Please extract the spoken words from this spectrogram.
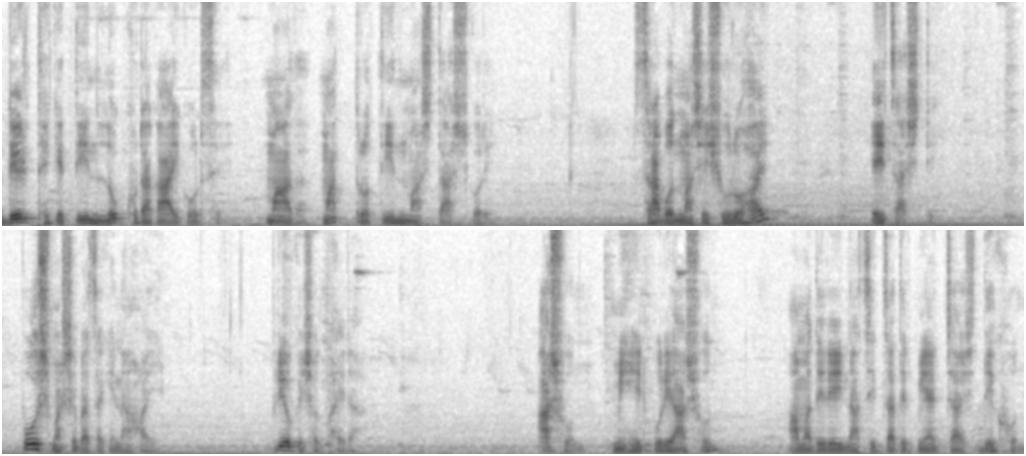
দেড় থেকে তিন লক্ষ টাকা আয় করছে। মাত্র তিন মাস চাষ করে। শ্রাবণ মাসে শুরু হয় এই চাষটি। পৌষ মাসে বেচা কিনা হয়। প্রিয় কৃষক ভাইরা, আসুন, মেহেরপুরে আসুন, আমাদের এই নাসিক জাতের পেঁয়াজ চাষ দেখুন,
